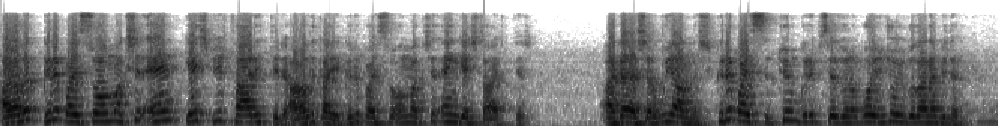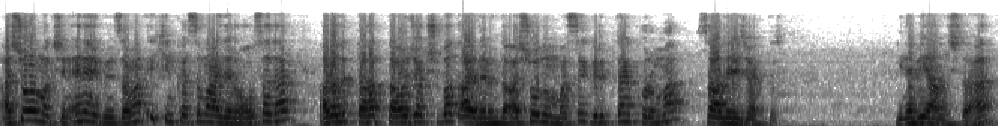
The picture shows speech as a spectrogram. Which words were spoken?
Aralık grip aşısı olmak için en geç bir tarihtir. Aralık ayı grip aşısı olmak için en geç tarihtir. Arkadaşlar bu yanlış. Grip aşısı tüm grip sezonu boyunca uygulanabilir. Aşı olmak için en uygun zaman Ekim-Kasım ayları olsa da Aralık'ta hatta Ocak-Şubat aylarında aşı olunması gripten koruma sağlayacaktır. Yine bir yanlış daha.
